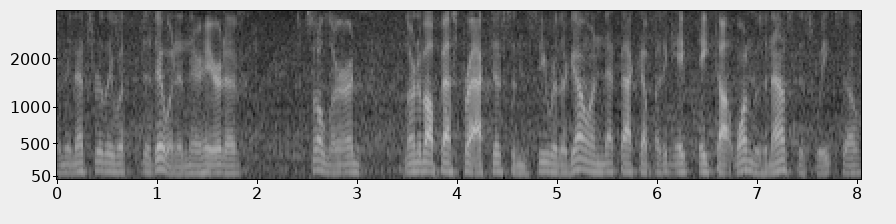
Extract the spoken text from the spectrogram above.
I mean, that's really what they're doing, and they're here to sort of learn, learn about best practice and see where they're going. NetBackup, I think 8.1 was announced this week, so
